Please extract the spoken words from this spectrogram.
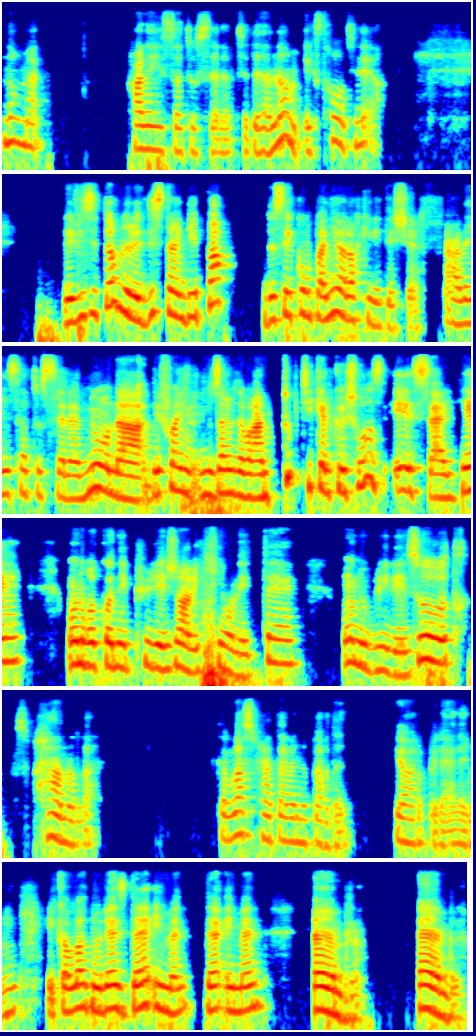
normal. C'était un homme extraordinaire. Les visiteurs ne le distinguaient pas de ses compagnons alors qu'il était chef. Nous, on a, des fois, il nous arrive d'avoir un tout petit quelque chose et ça y est, on ne reconnaît plus les gens avec qui on était, on oublie les autres. Subhanallah. Qu'Allah subhanahu nous pardonne. Ya Rabbil Alamin. Et qu'Allah nous laisse da'iman, da'iman humble. Humble.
